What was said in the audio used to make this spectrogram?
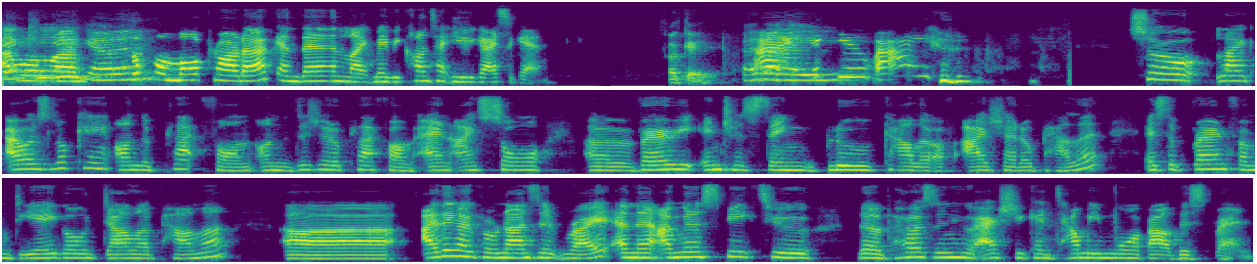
I Thank will you, um, look for more product and then like maybe contact you guys again. okay. Bye All right, thank you. Bye. so, like, I was looking on the platform, on the digital platform, and I saw a very interesting blue color of eyeshadow palette. It's the brand from Diego Dalla Palma. Uh, I think I pronounced it right. And then I'm going to speak to the person who actually can tell me more about this brand.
